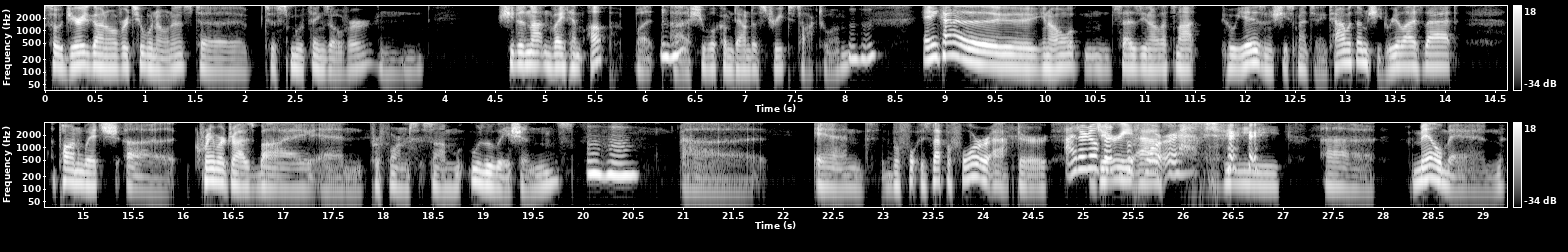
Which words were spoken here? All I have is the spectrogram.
So Jerry's gone over to Winona's to to smooth things over, and she does not invite him up, but uh, she will come down to the street to talk to him. And he kind of, you know, says, you know, that's not who he is, and she spent any time with him. She'd realize that. Upon which uh, Kramer drives by and performs some ululations. Mm-hmm. Uh, and before is that before or after? I don't know if that's Jerry before or asks after. the uh, mailman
